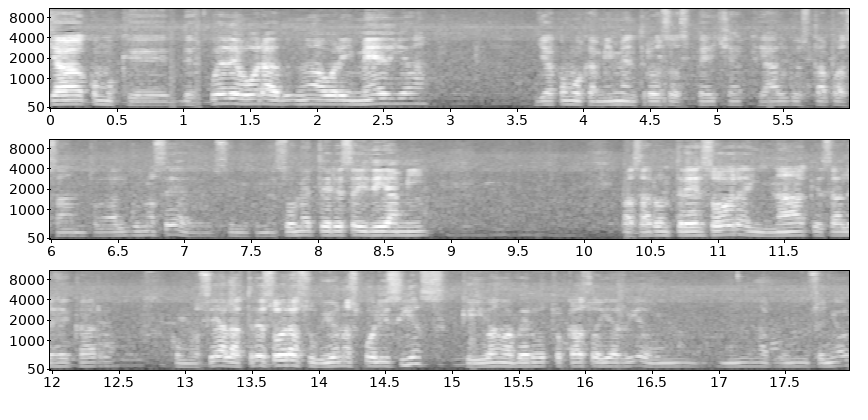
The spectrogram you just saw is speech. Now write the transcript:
Ya como que después de hora, una hora y media, ya como que a mí me entró sospecha que algo está pasando, algo no sé, se me comenzó a meter esa idea a mí. Pasaron tres horas y nada que sale ese carro. Como sea, a las tres horas subió unos policías que iban a ver otro caso allá arriba, un, un señor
